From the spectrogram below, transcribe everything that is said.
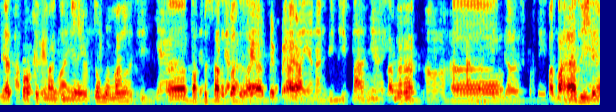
net profit marginnya itu memang uh, terbesar itu adalah LPPM. Layanan digitalnya karena uh, akan tertinggal seperti itu. Matahari ya,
